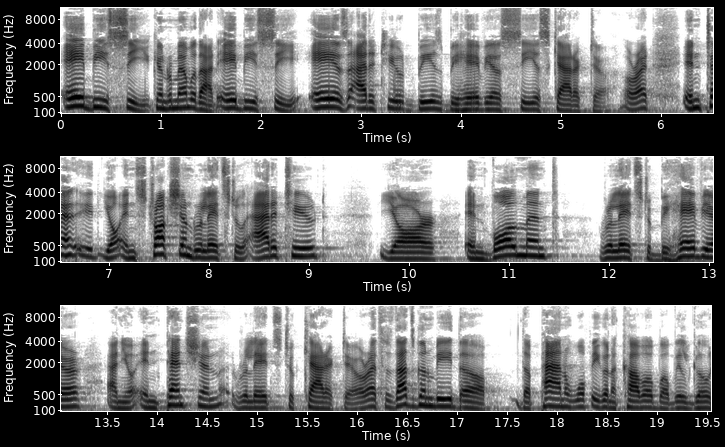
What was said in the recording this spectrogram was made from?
A, B, C. You can remember that. A, B, C. A is attitude, B is behavior, C is character. All right. Inten- your instruction relates to attitude, your involvement relates to behavior, and your intention relates to character. All right. So that's going to be the the pan of what we're going to cover, but we'll go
